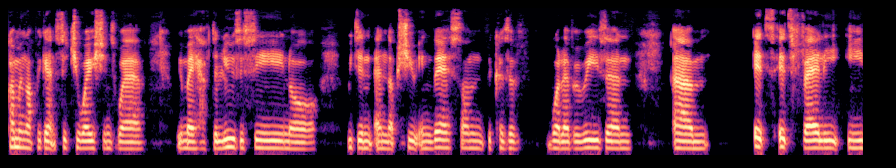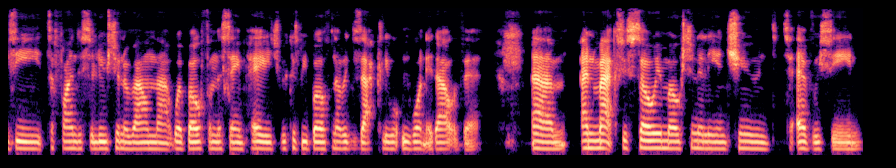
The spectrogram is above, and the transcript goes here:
coming up against situations where we may have to lose a scene or we didn't end up shooting this on because of whatever reason. Um, it's it's fairly easy to find a solution around that. We're both on the same page because we both know exactly what we wanted out of it. Um, and Max is so emotionally in tuned to every scene.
